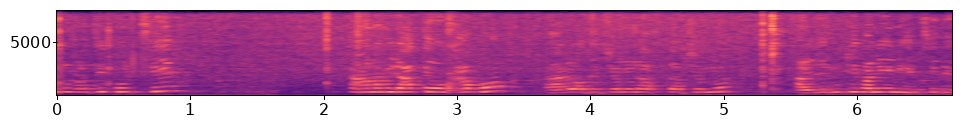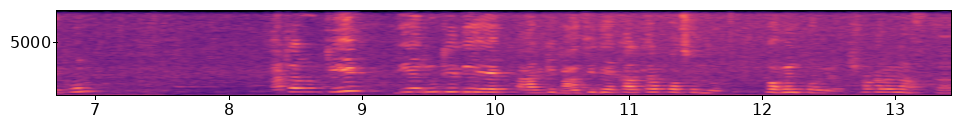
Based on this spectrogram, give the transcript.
আলু ভাজি করছি। কারণ আমি রাতেও খাব আর ওদের জন্য নাস্তার জন্য। আর রুটি বানিয়ে নিয়েছি, দেখুন। আটা রুটি দিয়ে রুটি দিয়ে আর কি ভাজি দিয়ে কার কার পছন্দ কমেন্ট করবেন। সকালে নাস্তা।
